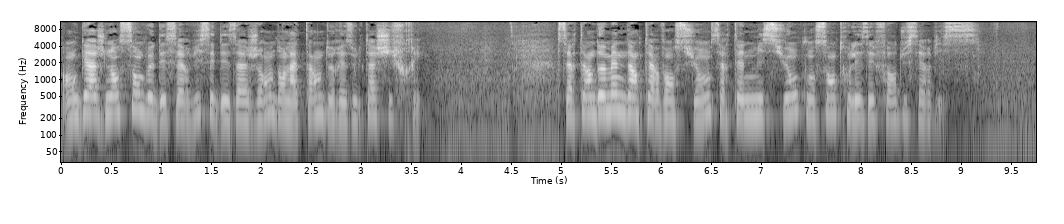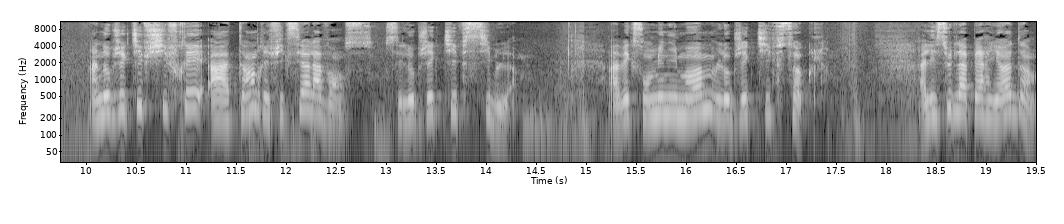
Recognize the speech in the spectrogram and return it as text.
engagent l'ensemble des services et des agents dans l'atteinte de résultats chiffrés. Certains domaines d'intervention, certaines missions concentrent les efforts du service. Un objectif chiffré à atteindre est fixé à l'avance. C'est l'objectif cible. Avec son minimum, l'objectif socle. À l'issue de la période,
